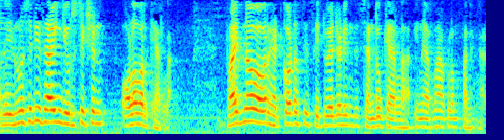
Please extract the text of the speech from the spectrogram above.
The university is having jurisdiction all over Kerala. Right now, our headquarters is situated in the central Kerala in Ernakulam, Panangad.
